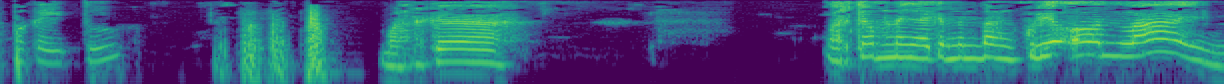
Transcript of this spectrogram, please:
apakah itu? Maka mereka menanyakan tentang kuliah online.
